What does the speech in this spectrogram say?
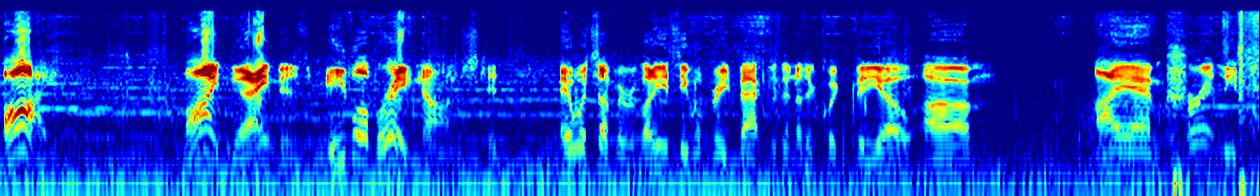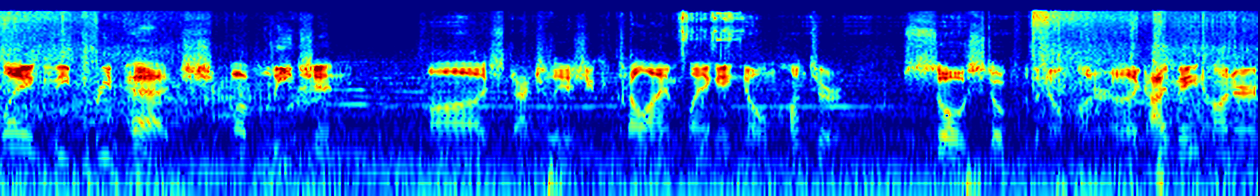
Hi! My name is Evil Breed. No, I'm just kidding. Hey, what's up, everybody? It's Evil Breed back with another quick video. Um, I am currently playing the pre-patch of Legion. Uh, actually, as you can tell, I am playing a Gnome Hunter. So stoked for the Gnome Hunter. Like, I main Hunter.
